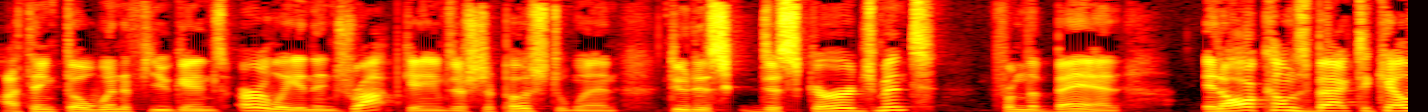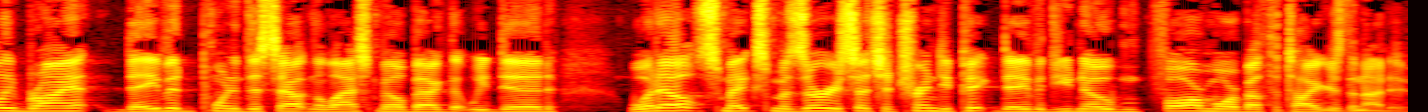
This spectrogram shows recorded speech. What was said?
I think they'll win a few games early and then drop games they're supposed to win due to dis- discouragement from the ban. It all comes back to Kelly Bryant. David pointed this out in the last mailbag that we did. What else makes Missouri such a trendy pick, David? You know far more about the Tigers than I do.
